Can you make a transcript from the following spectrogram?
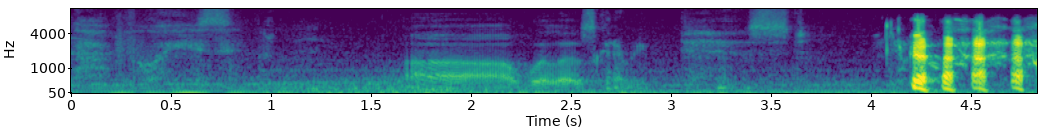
That voice. Oh, Willow's gonna be pissed.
